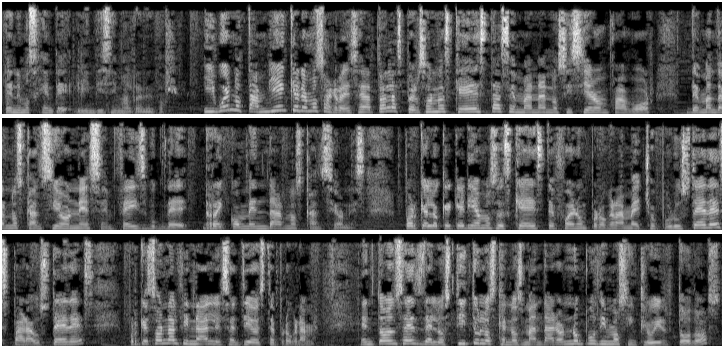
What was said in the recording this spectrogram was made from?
tenemos gente lindísima alrededor. Y bueno, también queremos agradecer a todas las personas que esta semana nos hicieron favor de mandarnos canciones en Facebook, de recomendarnos canciones, porque lo que queríamos es que este fuera un programa hecho por ustedes, para ustedes, porque son al final el sentido de este programa. Entonces, de los títulos que nos mandaron, no pudimos incluir todos,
